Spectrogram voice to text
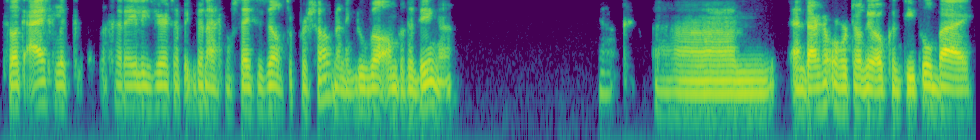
Terwijl ik eigenlijk gerealiseerd heb, ik ben eigenlijk nog steeds dezelfde persoon en ik doe wel andere dingen. Ja. Um, en daar hoort dan nu ook een titel bij. Ik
